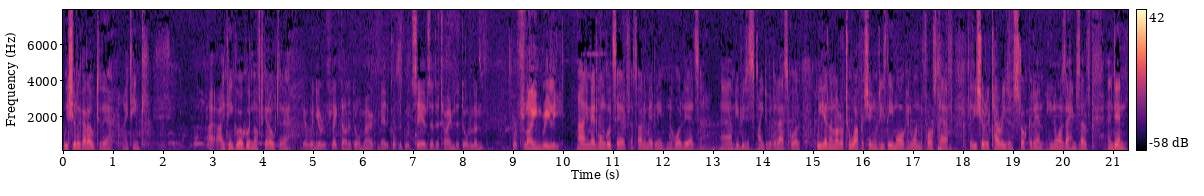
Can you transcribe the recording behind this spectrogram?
we should have got out today. I think. I, I think we were good enough to get out today. Yeah, when you reflect on it, though, Mark made a couple of good saves at a time that Dublin were flying really. No, he made one good save. That's all he made Liam from the whole day. I'd. Um, he'd be disappointed with the last goal. We had another two opportunities. Liam Óg had won the first half that he should have carried and struck it in. He knows that himself. And then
